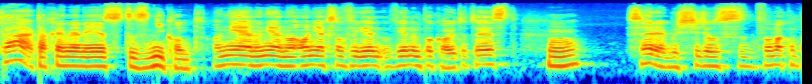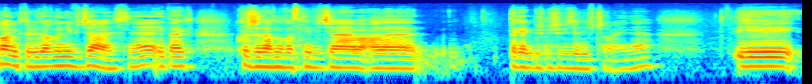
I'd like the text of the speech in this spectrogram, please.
Tak. Ta chemia nie jest znikąd. O nie, no nie, no oni jak są w, jed, w jednym pokoju, to to jest Mhm. serio, jakbyś siedział z dwoma kumplami, których dawno nie widziałeś, nie? I tak, kurczę, dawno was nie widziałem, ale tak jakbyśmy się widzieli wczoraj, nie? I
